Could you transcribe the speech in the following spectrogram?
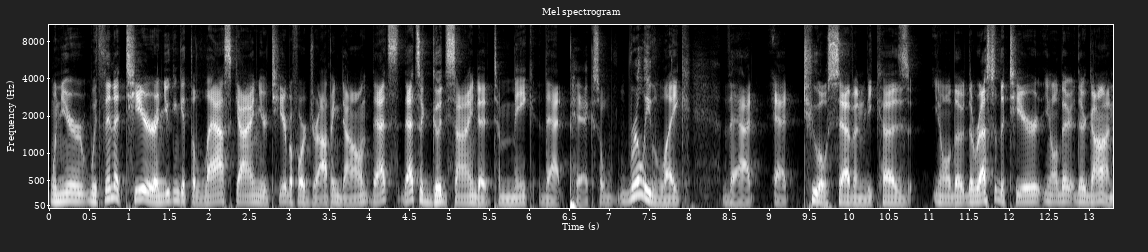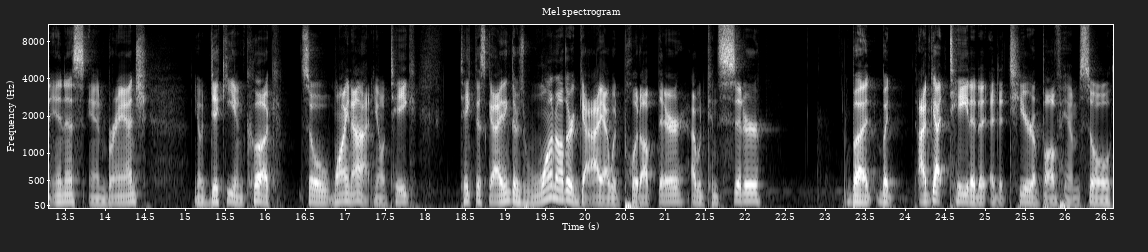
when you're within a tier and you can get the last guy in your tier before dropping down that's that's a good sign to to make that pick. So really like that at 207 because you know the the rest of the tier you know they're they're gone. Inniss and Branch you know Dickey and Cook. So why not? You know take take this guy. I think there's one other guy I would put up there I would consider but but I've got Tate at a, at a tier above him, so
